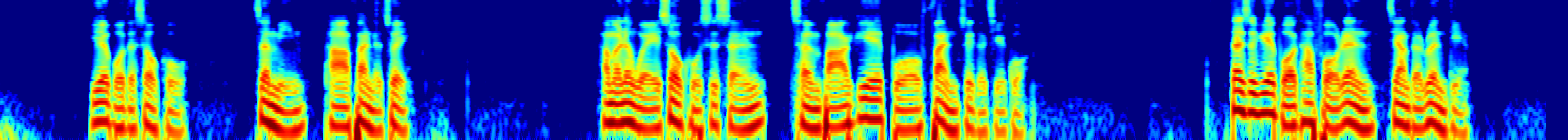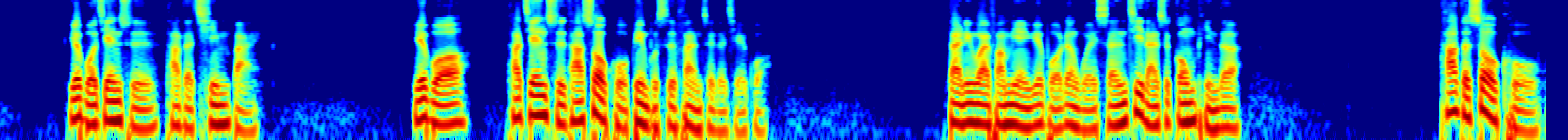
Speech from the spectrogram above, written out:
约伯的受苦证明他犯了罪。他们认为受苦是神惩罚约伯犯罪的结果，但是约伯他否认这样的论点。约伯坚持他的清白。约伯他坚持他受苦并不是犯罪的结果。但另外一方面，约伯认为神既然是公平的，他的受苦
